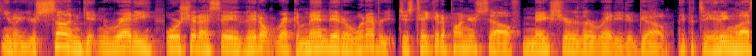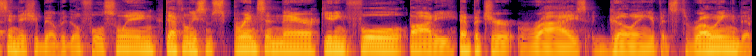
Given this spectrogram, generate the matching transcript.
you know, your son getting ready, or should I say they don't recommend it or whatever, just take it upon yourself. Make sure they're ready to go. If it's a hitting lesson, they should be able to go full swing. Definitely some sprints in there, getting full body temperature rise going. If it's throwing, the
